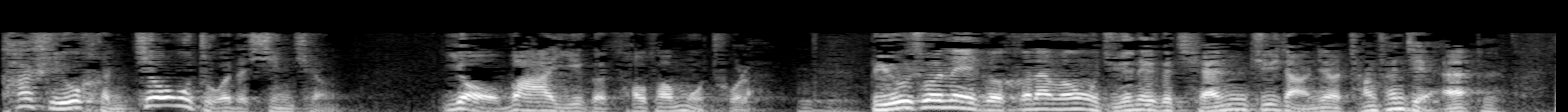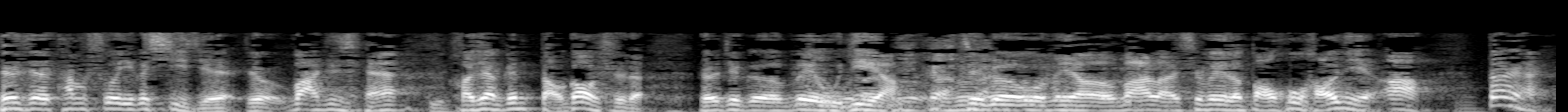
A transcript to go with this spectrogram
他是有很焦灼的心情，要挖一个曹操墓出来。比如说那个河南文物局那个前局长叫常传俭，他们说一个细节，就是挖之前好像跟祷告似的，说这个魏武帝啊，这个我们要挖了是为了保护好你啊。当然，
